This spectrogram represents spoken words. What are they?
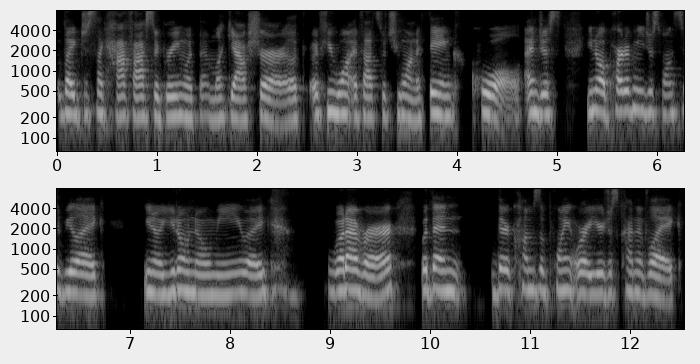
like just like half-ass agreeing with them like yeah sure like if you want if that's what you want to think cool. And just you know a part of me just wants to be like you know you don't know me like whatever. But then there comes a point where you're just kind of like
